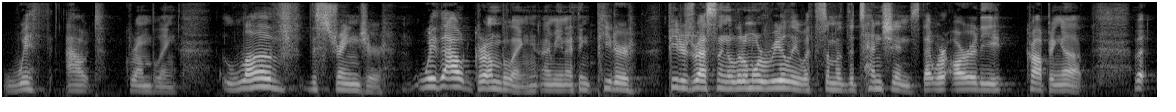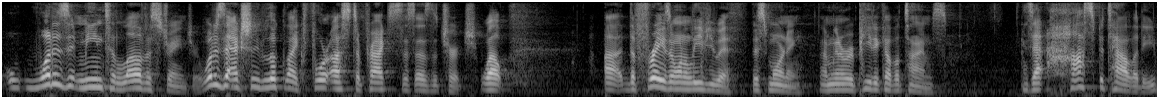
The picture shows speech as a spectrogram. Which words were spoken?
without grumbling. Love the stranger without grumbling. I mean, I think Peter, Peter's wrestling a little more really with some of the tensions that were already cropping up. But what does it mean to love a stranger? What does it actually look like for us to practice this as the church? Well, uh, the phrase I want to leave you with this morning, I'm going to repeat a couple times, is that hospitality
